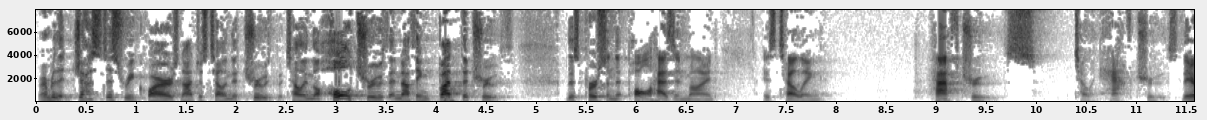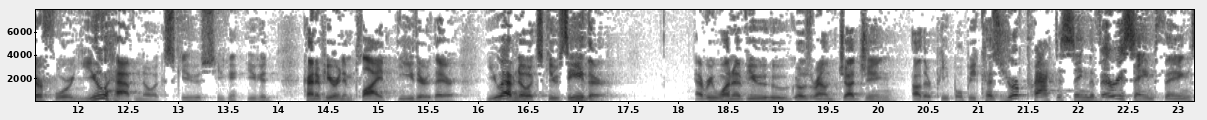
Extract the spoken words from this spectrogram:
Remember that justice requires not just telling the truth, but telling the whole truth and nothing but the truth. This person that Paul has in mind is telling half truths. Telling half truths. Therefore, you have no excuse. You, can, you could kind of hear an implied either there. You have no excuse either. Every one of you who goes around judging other people because you're practicing the very same things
